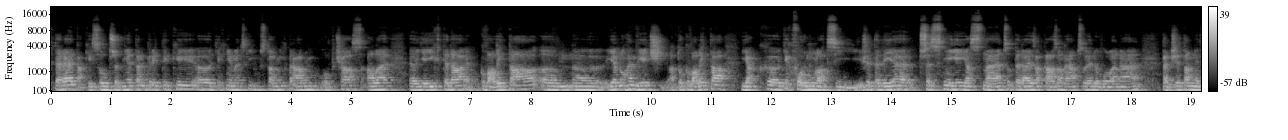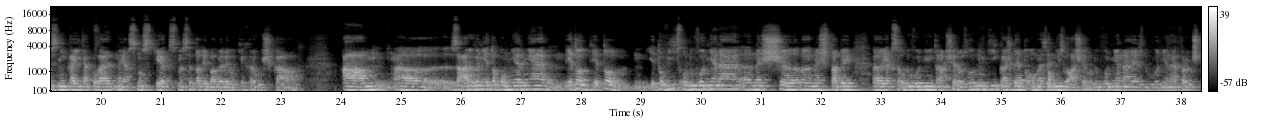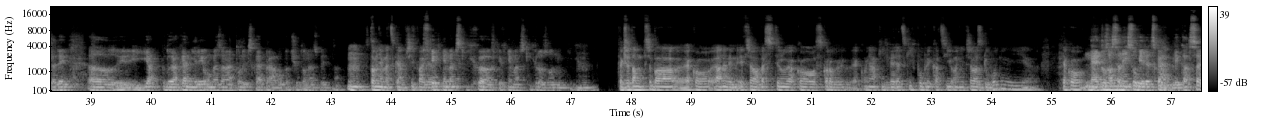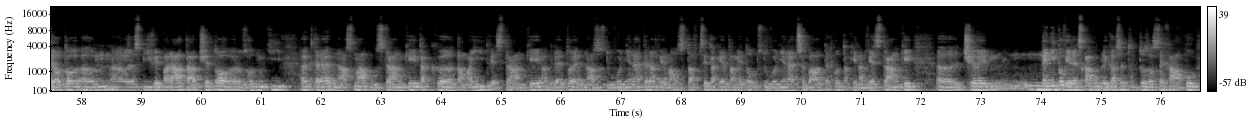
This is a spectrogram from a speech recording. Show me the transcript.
které taky jsou předmětem kritiky eh, těch německých ústavních právníků občas, ale eh, jejich teda jako kvalita ehm, eh, je mnohem větší. A to kvalita jak těch formulací, že tedy je přesněji jasné, co teda je zakázané a co je dovolené, takže tam nevznikají takové nejasnosti, jak jsme se tady bavili o těch rouškách. A zároveň je to poměrně, je to, je to, je to víc odůvodněné než, než tady, jak se odůvodňují ta naše rozhodnutí. Každé to omezení zvlášť je odůvodněné, je zdůvodněné, proč tedy, jak, do jaké míry je omezené to lidské právo, proč je to nezbytné. Mm, v tom německém případě. V těch německých, v těch německých rozhodnutích. Mm. Takže tam třeba, jako, já nevím, i třeba ve stylu jako skoro jako nějakých vědeckých publikací oni třeba zdůvodňují jako... Ne, to zase nejsou vědecké publikace, jo? to um, spíš vypadá tak, že to rozhodnutí, eh, které u nás má půl stránky, tak uh, tam mají dvě stránky a kde to je u nás zdůvodněné teda dvěma odstavci, tak je tam je to zdůvodněné třeba jako taky na dvě stránky, uh, čili není to vědecká publikace, to, to zase chápu,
